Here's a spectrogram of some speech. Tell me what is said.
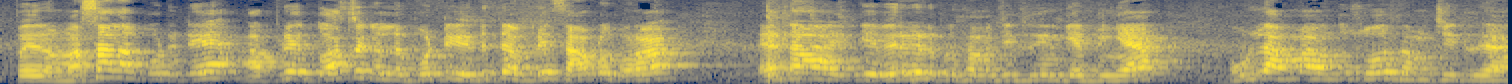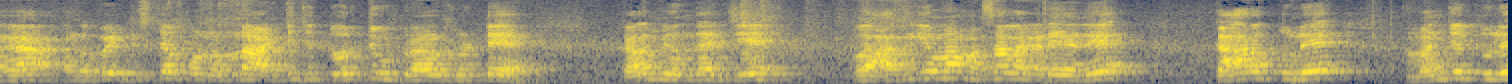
இப்போ இதில் மசாலா போட்டுட்டு அப்படியே தோசைக்கல்லில் போட்டு எடுத்து அப்படியே சாப்பிட போகிறோம் ஏன்டா இங்கே வெறுகடுப்பு சமைச்சிட்டு இருக்கீங்கன்னு கேட்பீங்க உள்ள அம்மா வந்து சோறு சமைச்சிட்டு இருக்காங்க. அங்கே போய் டிஸ்டர்ப் பண்ணோம்னா அடிச்சு துரத்தி விட்றாங்கன்னு சொல்லிட்டு கிளம்பி வந்தாச்சு. இப்போ அதிகமாக மசாலா கிடையாது. காரத்தூள் மஞ்சத்தூள்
